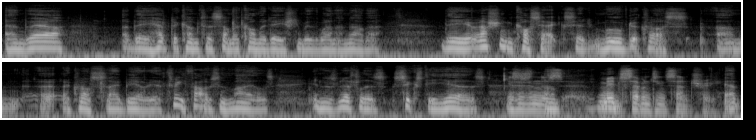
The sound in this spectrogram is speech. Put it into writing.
and there they have to come to some accommodation with one another. The Russian Cossacks had moved across um, uh, across Siberia, three thousand miles, in as little as 60 years. This is in the um, mid 17th century. Ab-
